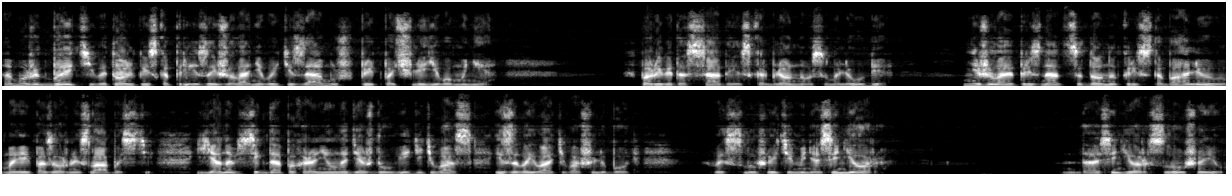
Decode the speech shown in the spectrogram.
А может быть, вы только из каприза и желания выйти замуж предпочли его мне. В порыве досады и оскорбленного самолюбия, не желая признаться Дону Кристобалю в моей позорной слабости, я навсегда похоронил надежду увидеть вас и завоевать вашу любовь. Вы слушаете меня, сеньора? Да, сеньор, слушаю.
